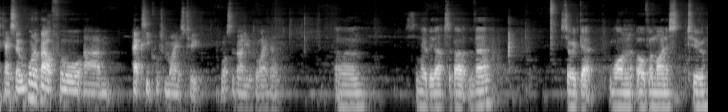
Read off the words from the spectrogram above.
Okay, so what about for um, x equal to minus two? What's the value of y then? Um, so maybe that's about there. So we'd get 1 over minus 2,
